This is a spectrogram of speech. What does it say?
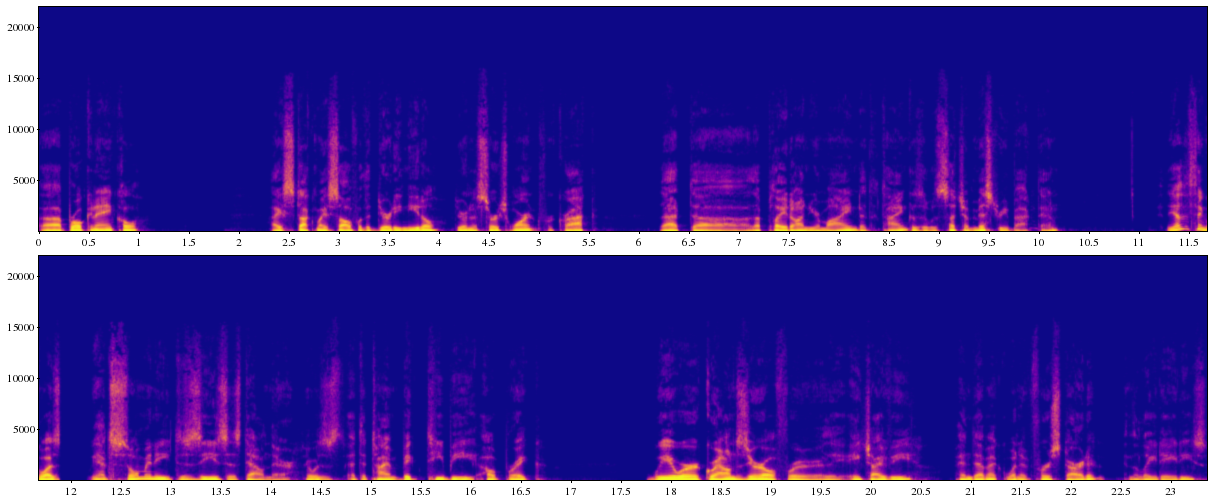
Uh, broken ankle. I stuck myself with a dirty needle during a search warrant for crack. That uh, that played on your mind at the time because it was such a mystery back then. The other thing was we had so many diseases down there. There was at the time big TB outbreak. We were ground zero for the HIV pandemic when it first started in the late 80s.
